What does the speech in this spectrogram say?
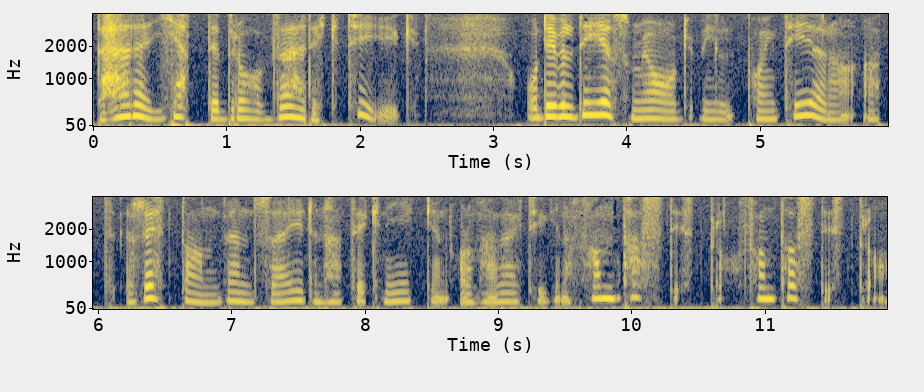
Det här är jättebra verktyg och det är väl det som jag vill poängtera att rätt använd så är ju den här tekniken och de här verktygen fantastiskt bra. Fantastiskt bra.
